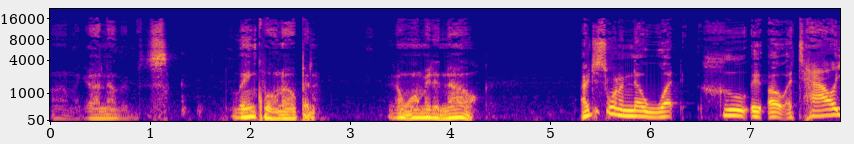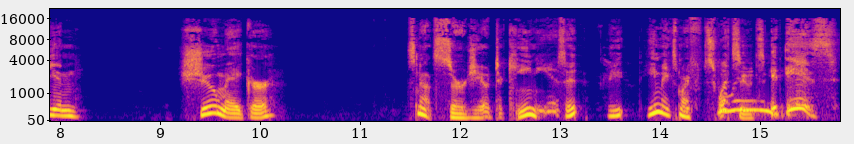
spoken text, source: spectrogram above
Oh my god! Now this link won't open. They don't want me to know. I just want to know what who. Oh, Italian shoemaker. It's not Sergio Tacchini, is it? He he makes my sweatsuits. It is.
